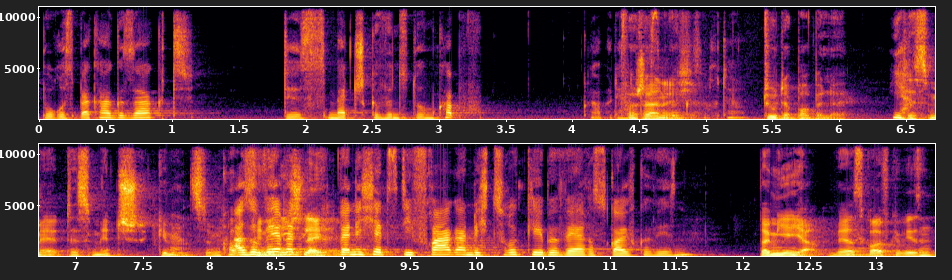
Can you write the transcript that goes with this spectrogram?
Boris Becker gesagt, das Match gewinnst du im Kopf? Ich glaube, der Wahrscheinlich. Hat das gesagt, ja. Du, der Bobbele. Ja. Das, Ma das Match gewinnst du im Kopf. Also Finde ich wäre, nicht schlecht. wenn ich jetzt die Frage an dich zurückgebe, wäre es Golf gewesen? Bei mir ja, wäre es Golf gewesen.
